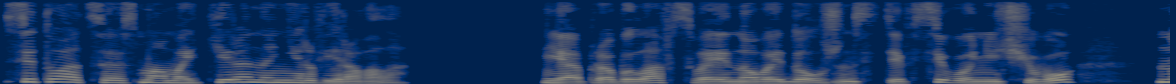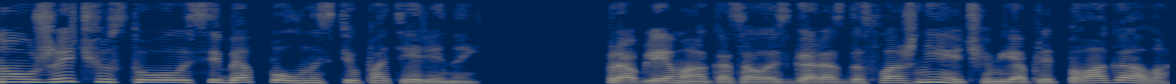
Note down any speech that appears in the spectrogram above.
Ситуация с мамой Кирана нервировала. Я пробыла в своей новой должности всего ничего, но уже чувствовала себя полностью потерянной. Проблема оказалась гораздо сложнее, чем я предполагала,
